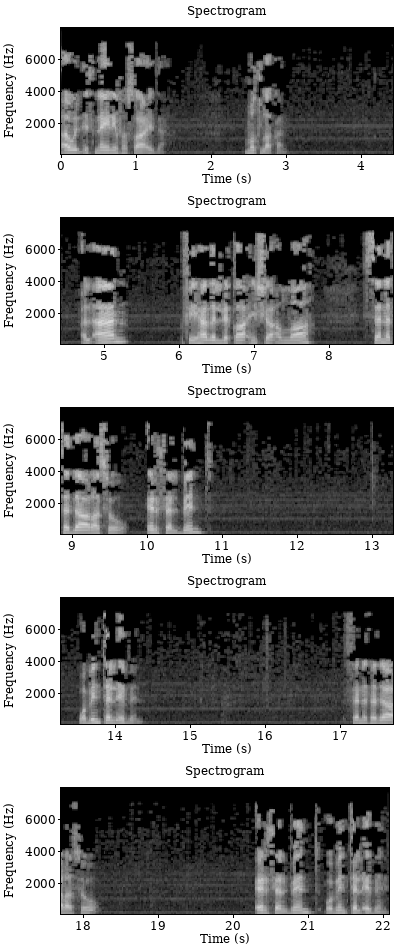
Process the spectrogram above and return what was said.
أو الاثنين فصاعدا مطلقا. الآن في هذا اللقاء إن شاء الله سنتدارس إرث البنت وبنت الإبن. سنتدارس إرث البنت وبنت الإبن.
